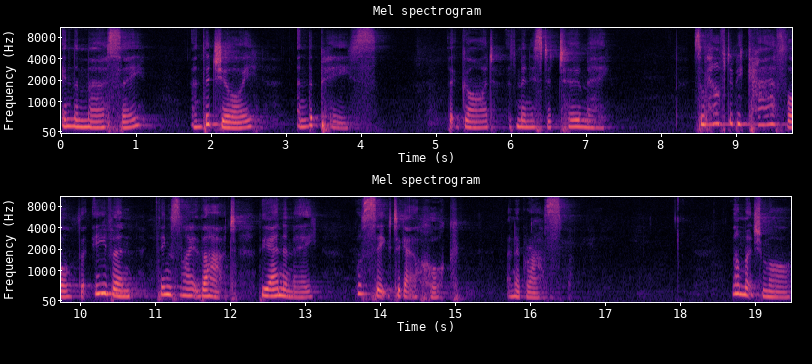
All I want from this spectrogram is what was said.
in the mercy and the joy and the peace that God has ministered to me. So we have to be careful that even things like that, the enemy will seek to get a hook and a grasp. Not much more.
